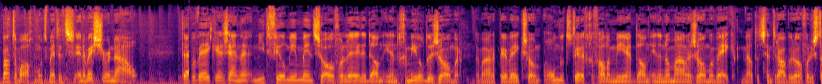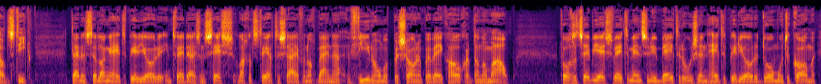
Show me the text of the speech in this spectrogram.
Waterwalgemoed met het NOS Journaal. Tijdens weken zijn er niet veel meer mensen overleden dan in een gemiddelde zomer. Er waren per week zo'n 100 sterfgevallen meer dan in een normale zomerweek, meldt het Centraal Bureau voor de Statistiek. Tijdens de lange hete periode in 2006 lag het sterftecijfer nog bijna 400 personen per week hoger dan normaal. Volgens het CBS weten mensen nu beter hoe ze een hete periode door moeten komen.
